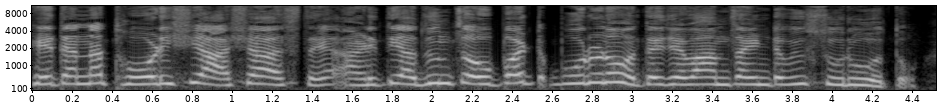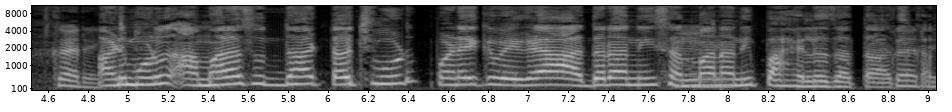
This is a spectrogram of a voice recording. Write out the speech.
हे त्यांना थोडीशी आशा असते आणि ती अजून चौपट पूर्ण होते जेव्हा आमचा इंटरव्ह्यू सुरू होतो. आणि म्हणून आम्हाला सुद्धा टचवूड पण एक वेगळ्या आदराने सन्मानाने पाहिलं जातं आजकाल.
